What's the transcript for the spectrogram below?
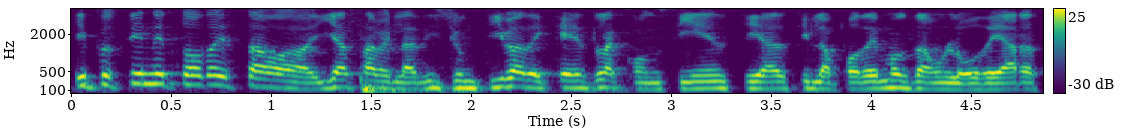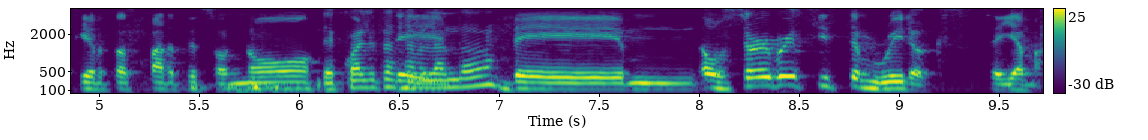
Y pues tiene toda esta, ya saben, la disyuntiva de qué es la conciencia, si la podemos downloadear a ciertas partes o no. ¿De cuál estás hablando? De um, Observer System Redux se llama.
